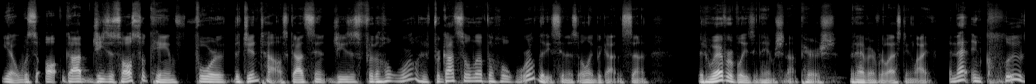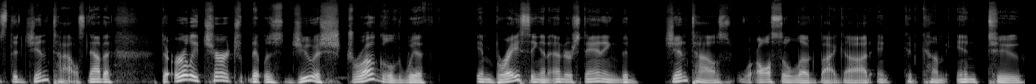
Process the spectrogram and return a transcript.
you know was all, God Jesus also came for the Gentiles. God sent Jesus for the whole world. For God so loved the whole world that he sent his only begotten son that whoever believes in him should not perish but have everlasting life. And that includes the Gentiles. Now the the early church that was Jewish struggled with embracing and understanding the Gentiles were also loved by God and could come into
